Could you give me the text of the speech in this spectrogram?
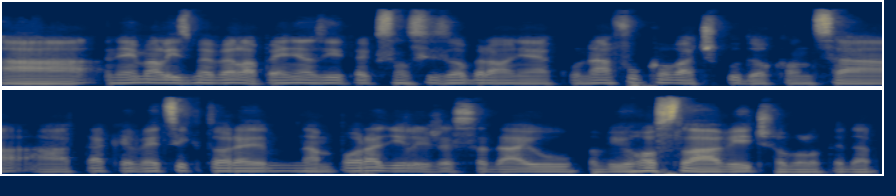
a nemali sme veľa peňazí, tak som si zobral nejakú nafukovačku dokonca a také veci, ktoré nám poradili, že sa dajú v Juhoslávii, čo bolo teda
